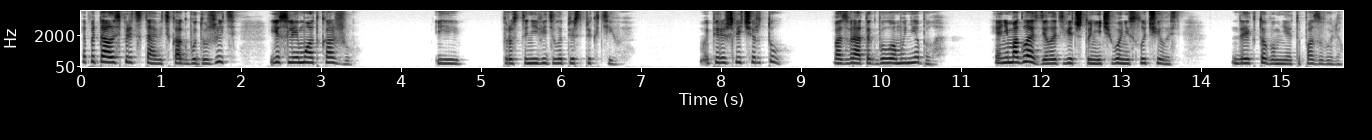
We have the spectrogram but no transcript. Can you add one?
Я пыталась представить, как буду жить, если ему откажу. И просто не видела перспективы. Мы перешли черту. Возврата к былому не было. Я не могла сделать вид, что ничего не случилось. Да и кто бы мне это позволил.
